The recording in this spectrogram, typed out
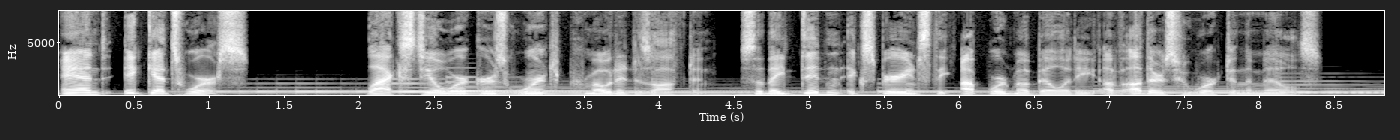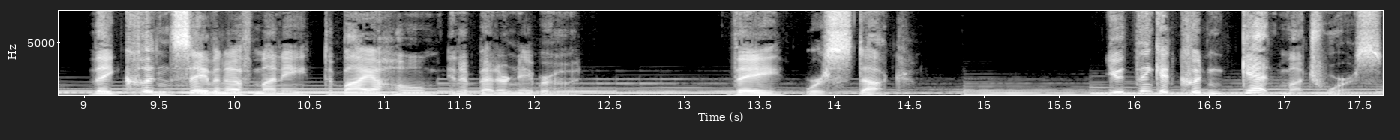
And it gets worse. Black steel workers weren't promoted as often, so they didn't experience the upward mobility of others who worked in the mills. They couldn't save enough money to buy a home in a better neighborhood. They were stuck. You'd think it couldn't get much worse.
